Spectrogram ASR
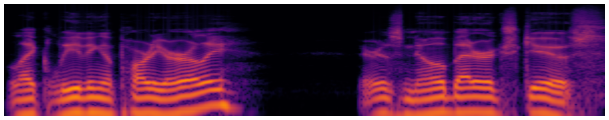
like leaving a party early, there is no better excuse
